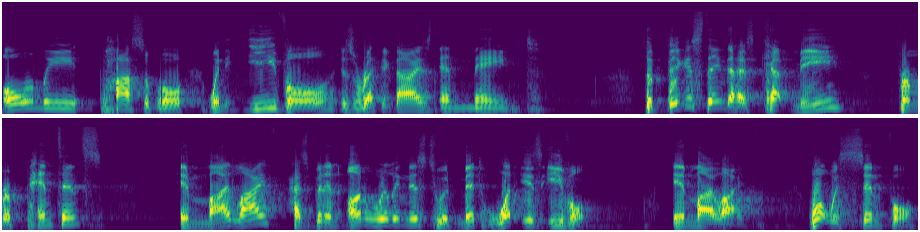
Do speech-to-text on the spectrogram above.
only possible when evil is recognized and named. The biggest thing that has kept me from repentance in my life has been an unwillingness to admit what is evil in my life, what was sinful.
